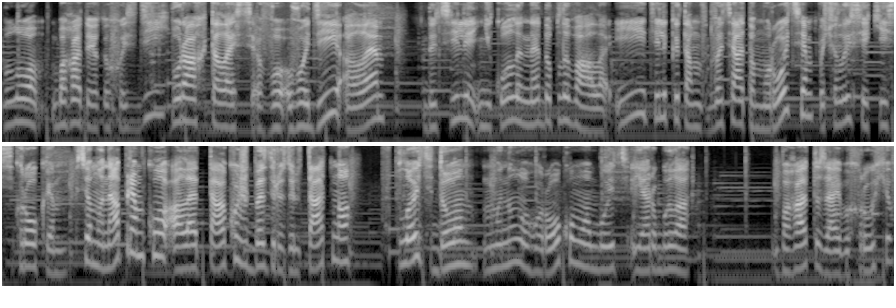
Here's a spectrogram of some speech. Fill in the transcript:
було багато якихось дій, бурахталась в воді, але до цілі ніколи не допливала. І тільки там в 20-му році почались якісь кроки в цьому напрямку, але також безрезультатно, вплоть до минулого року, мабуть, я робила. Багато зайвих рухів,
